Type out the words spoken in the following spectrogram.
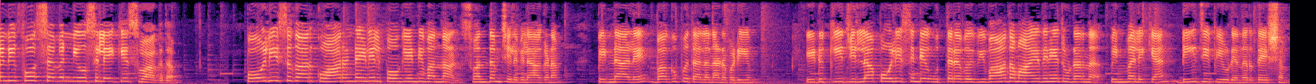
ട്വന്റി ഫോർ സെവൻ ന്യൂസിലേക്ക് സ്വാഗതം. പോലീസുകാർ ക്വാറന്റൈനിൽ പോകേണ്ടി വന്നാൽ സ്വന്തം ചിലവിലാകണം. പിന്നാലെ വകുപ്പ് തല നടപടിയും. ഇടുക്കി ജില്ലാ പോലീസിന്റെ ഉത്തരവ് വിവാദമായതിനെ തുടർന്ന് പിൻവലിക്കാൻ ഡിജിപിയുടെ നിർദ്ദേശം.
